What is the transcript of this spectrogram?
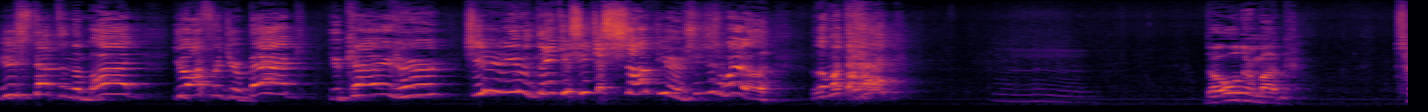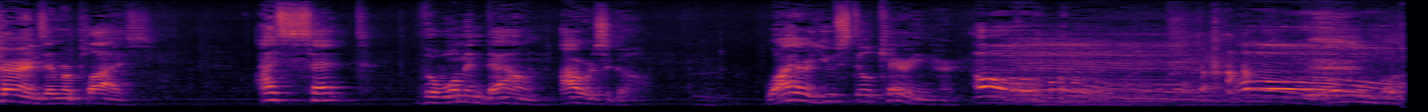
You stepped in the mud, you offered your back, you carried her. She didn't even thank you, she just shoved you. She just went, uh, what the heck? The older monk turns and replies, I set the woman down hours ago. Why are you still carrying her? Oh Oh!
